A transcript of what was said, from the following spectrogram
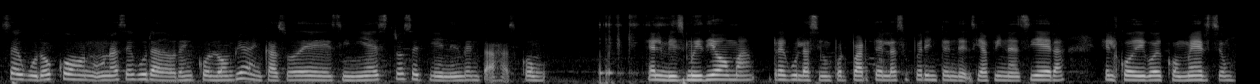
seguro con una aseguradora en Colombia en caso de siniestro se tienen ventajas como el mismo idioma, regulación por parte de la Superintendencia Financiera, el Código de Comercio,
